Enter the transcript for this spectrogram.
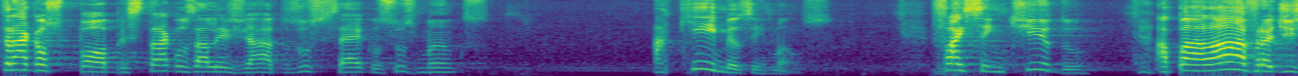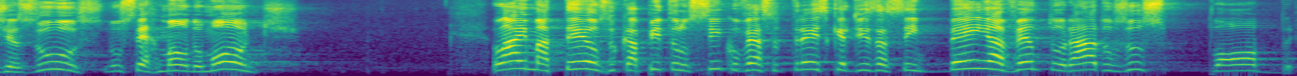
traga os pobres, traga os aleijados, os cegos, os mancos. Aqui, meus irmãos, faz sentido a palavra de Jesus no Sermão do Monte. Lá em Mateus, no capítulo 5, verso 3, que ele diz assim: Bem-aventurados os pobres.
